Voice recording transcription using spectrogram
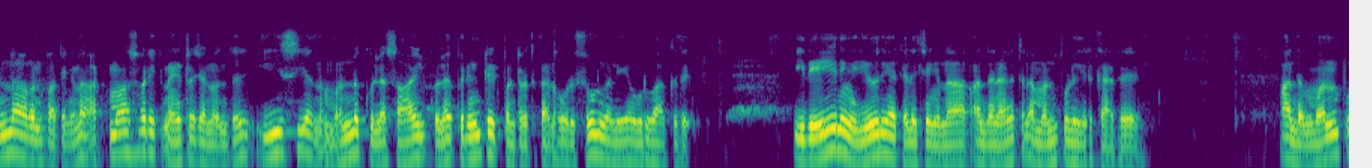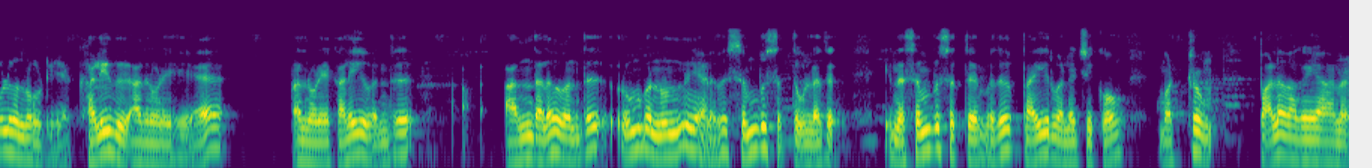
என்ன ஆகுன்னு பார்த்தீங்கன்னா அட்மாஸ்பரிக் நைட்ரஜன் வந்து ஈஸியாக அந்த மண்ணுக்குள்ளே சாயில்குள்ளே பிரிண்டேட் பண்ணுறதுக்கான ஒரு சூழ்நிலையை உருவாக்குது. இதே நீங்கள் யூரியா தெளிச்சிங்கன்னா அந்த நிலத்தில் மண்புழு இருக்காது. அந்த மண்புழுனுடைய கழிவு அதனுடைய அதனுடைய கழிவு வந்து அந்த அளவு வந்து ரொம்ப நுண்ணிய அளவு செம்பு சத்து உள்ளது. இந்த செம்பு சத்து என்பது பயிர் வளர்ச்சிக்கும் மற்றும் பல வகையான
